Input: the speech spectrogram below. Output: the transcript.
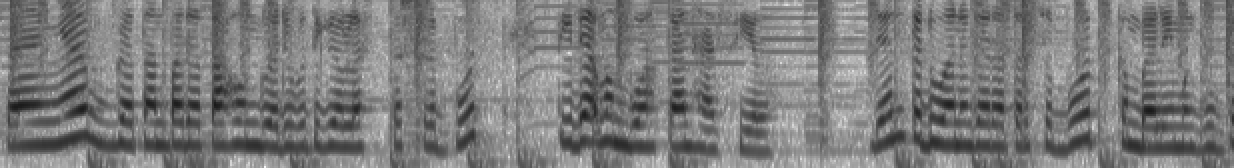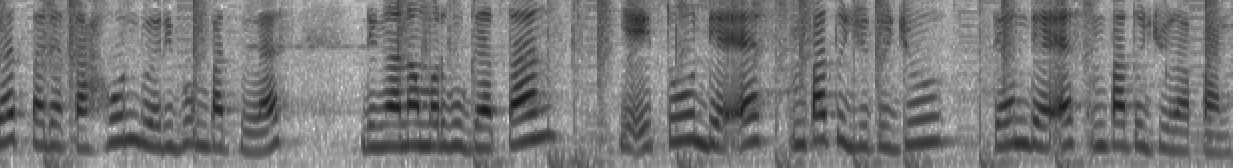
Sayangnya gugatan pada tahun 2013 tersebut tidak membuahkan hasil. Dan kedua negara tersebut kembali menggugat pada tahun 2014 dengan nomor gugatan yaitu DS 477 dan DS 478.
